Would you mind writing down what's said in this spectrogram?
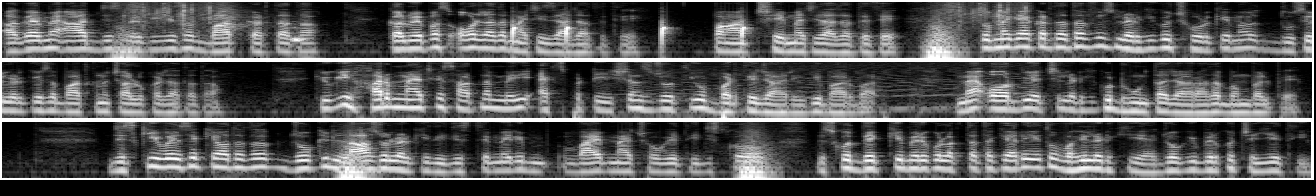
अगर मैं आज जिस लड़की के साथ बात करता था, कल मेरे पास और ज़्यादा मैचेस आ जाते थे, पाँच छः मैचेस आ जाते थे तो मैं क्या करता था, फिर उस लड़की को छोड़ के मैं दूसरी लड़कियों से बात करना चालू कर जाता था। क्योंकि हर मैच के साथ ना मेरी एक्सपेक्टेशंस जो थी, वो बढ़ती जा रही थी बार बार मैं और भी अच्छी लड़की को ढूंढता जा रहा था बम्बल पे। जिसकी वजह से क्या होता था, जो कि लास्ट जो लड़की थी, जिससे मेरी वाइब मैच हो गई थी, जिसको जिसको देख के मेरे को लगता था कि अरे, ये तो वही लड़की है जो कि मेरे को चाहिए थी।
